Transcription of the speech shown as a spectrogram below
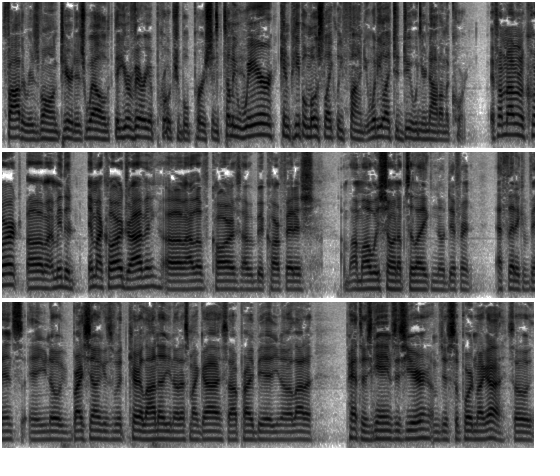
father has volunteered as well, that you're a very approachable person. Tell me, where can people most likely find you? What do you like to do when you're not on the court? If I'm not on the court, um, I'm either in my car driving. Uh, I love cars. I have a big car fetish. I'm, I'm always showing up to like you know different athletic events, and you know Bryce Young is with Carolina. You know that's my guy, so I'll probably be at you know a lot of Panthers games this year. I'm just supporting my guy. So,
